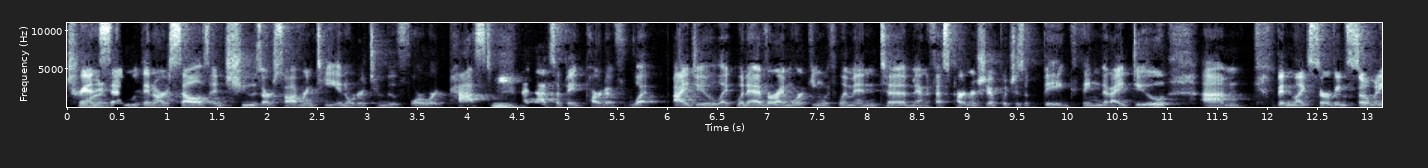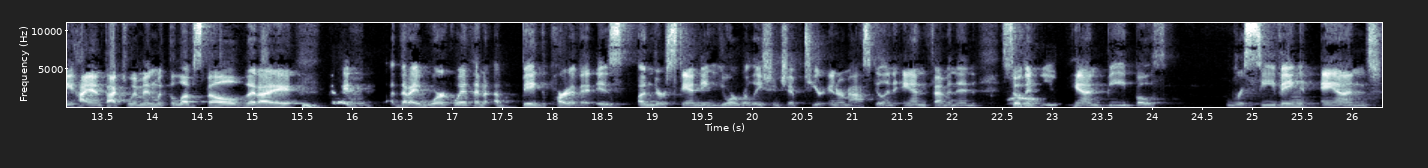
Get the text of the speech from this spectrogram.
transcend right. within ourselves and choose our sovereignty in order to move forward past. Mm. And that's a big part of what I do. Like whenever I'm working with women to manifest partnership, which is a big thing that I do. Um, been like serving so many high impact women with the love spell that I that I that I work with, and a big part of it is understanding your relationship to your inner masculine and feminine, so wow. that you can be both receiving and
